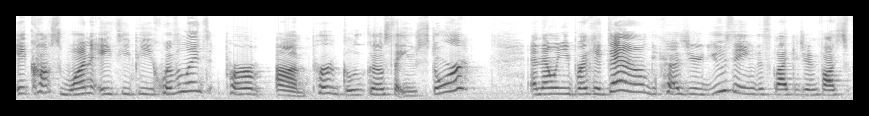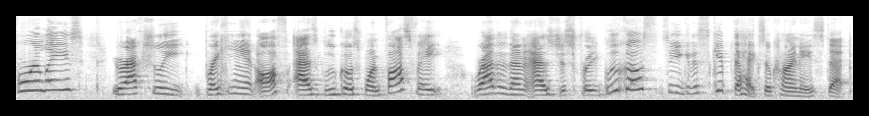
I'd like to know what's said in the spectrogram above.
it costs one ATP equivalent per, um, per glucose that you store. And then when you break it down, because you're using this glycogen phosphorylase, you're actually breaking it off as glucose 1-phosphate rather than as just free glucose. So you're going to skip the hexokinase step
